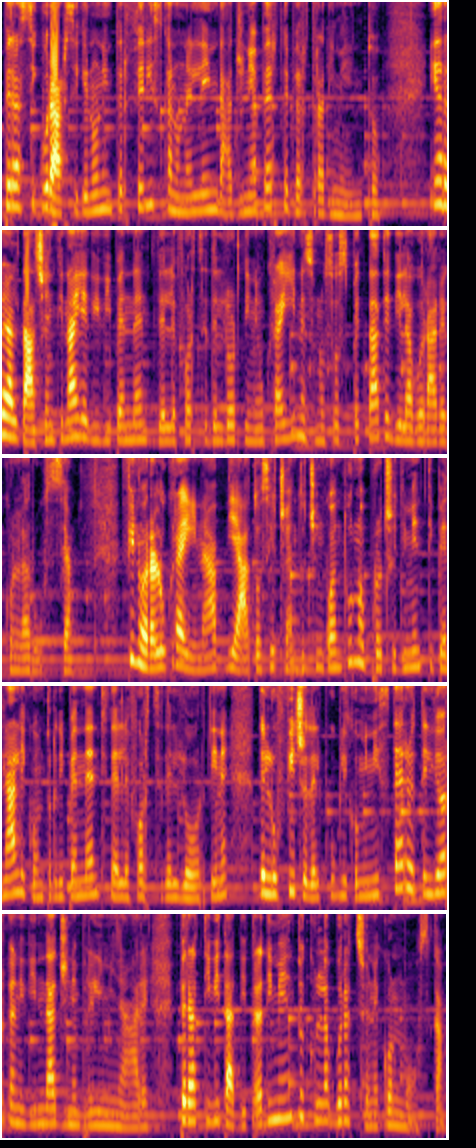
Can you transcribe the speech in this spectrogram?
per assicurarsi che non interferiscano nelle indagini aperte per tradimento. In realtà centinaia di dipendenti delle forze dell'ordine ucraine sono sospettate di lavorare con la Russia. Finora l'Ucraina ha avviato 651 procedimenti procedimenti penali contro dipendenti delle forze dell'ordine, dell'ufficio del pubblico ministero e degli organi di indagine preliminare per attività di tradimento e collaborazione con Mosca.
